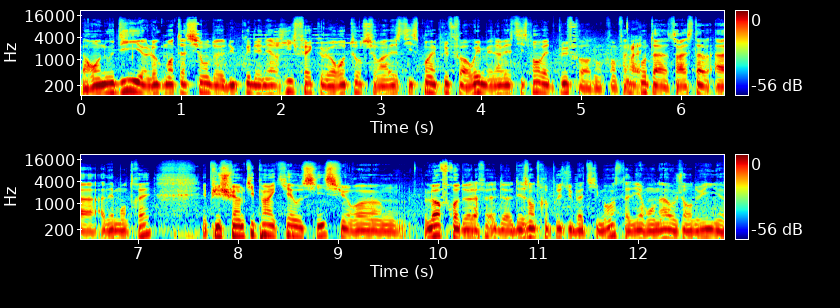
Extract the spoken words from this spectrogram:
alors on nous dit l'augmentation du prix de l'énergie fait que le retour sur investissement est plus fort. Oui, mais l'investissement va être plus fort. Donc en fin de compte, ça reste à, démontrer. Et puis je suis un petit peu inquiet aussi sur euh, l'offre de des entreprises du bâtiment. C'est-à-dire on a aujourd'hui euh,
